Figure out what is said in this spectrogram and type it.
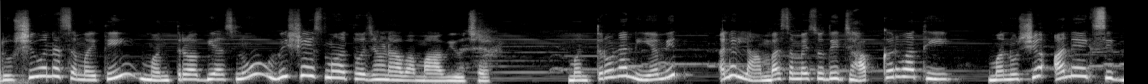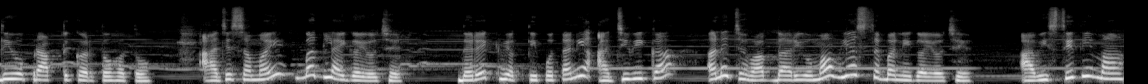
ઋષિઓના સમયથી મંત્ર અભ્યાસનું વિશેષ મહત્વ જણાવવામાં આવ્યું છે. મંત્રોના નિયમિત અને લાંબા સમય સુધી જાપ કરવાથી મનુષ્ય અનેક સિદ્ધિઓ પ્રાપ્ત કરતો હતો. આજે સમય બદલાઈ ગયો છે. દરેક વ્યક્તિ પોતાની આજીવિકા અને જવાબદારીઓમાં વ્યસ્ત બની ગયો છે. આવી સ્થિતિમાં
